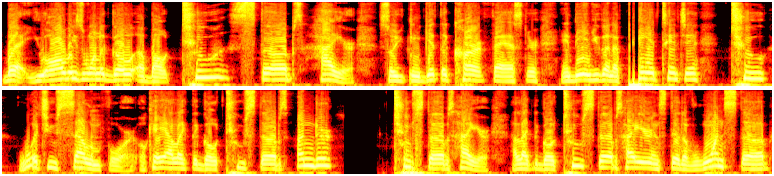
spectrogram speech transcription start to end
but you always want to go about two stubs higher so you can get the card faster. And then you're going to pay attention to what you sell them for. Okay. I like to go two stubs under, two stubs higher. I like to go two stubs higher instead of one stub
